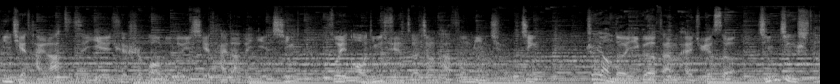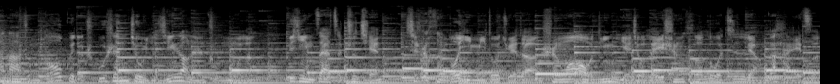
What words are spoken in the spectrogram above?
并且泰拉自己也确实暴露了一些太大的野心，所以奥丁选择将他封命囚禁。这样的一个反派角色，仅仅是他那种高贵的出身就已经让人瞩目了。毕竟在此之前，其实很多影迷都觉得神王奥丁也就雷神和洛基两个孩子。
